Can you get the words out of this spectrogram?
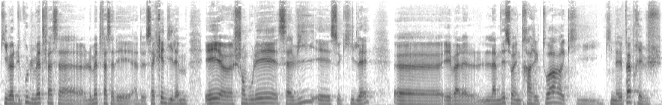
qui va du coup lui mettre face à le mettre face à des de sacrés dilemmes et euh, chambouler sa vie et ce qu'il est euh, et va l'amener sur une trajectoire qui qui n'avait pas prévu.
